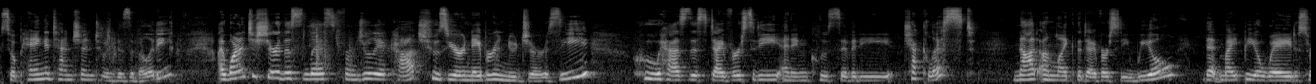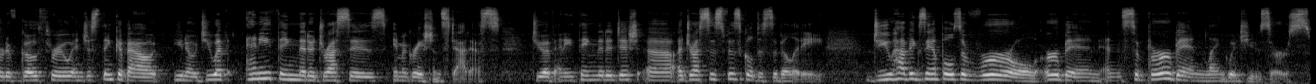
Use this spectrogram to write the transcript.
So paying attention to invisibility. I wanted to share this list from Julia Koch, who's your neighbor in New Jersey, who has this diversity and inclusivity checklist, not unlike the diversity wheel, that might be a way to sort of go through and just think about, you know, do you have anything that addresses immigration status? Do you have anything that uh, addresses physical disability? Do you have examples of rural, urban, and suburban language users,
